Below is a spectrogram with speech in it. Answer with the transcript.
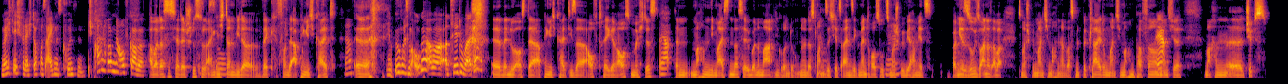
möchte ich vielleicht doch was eigenes gründen. Ich brauche noch irgendeine Aufgabe. Aber das ist ja der Schlüssel eigentlich so. dann wieder weg von der Abhängigkeit. Ja. Äh, Ich habe irgendwas im Auge, aber erzähl du weiter. äh, wenn du aus der Abhängigkeit dieser Aufträge raus möchtest, Ja. dann machen die meisten das ja über eine Markengründung, ne? dass man sich jetzt ein Segment raussucht. Zum Beispiel, wir haben jetzt, bei mir ist es sowieso anders, aber zum Beispiel manche machen ja was mit Bekleidung, manche machen Parfum, Ja. manche machen äh, Chips,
